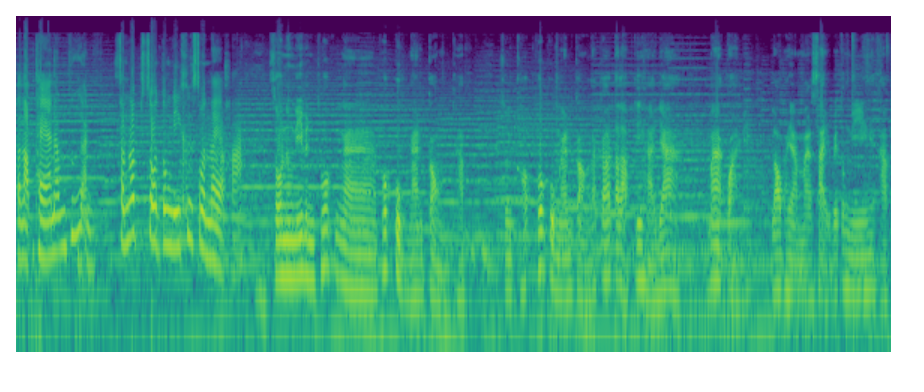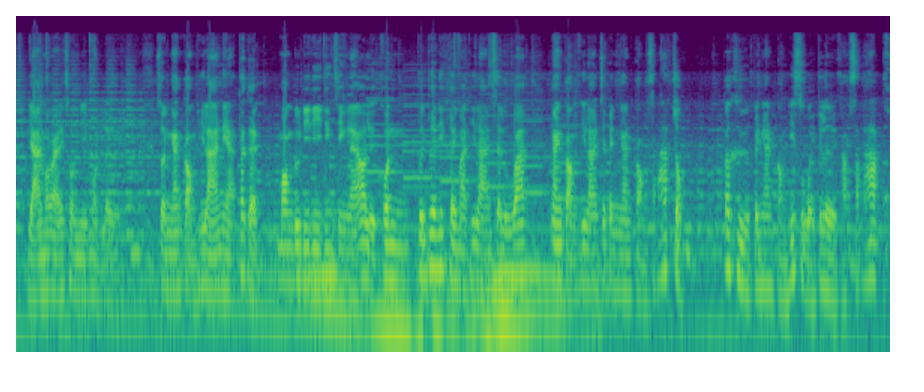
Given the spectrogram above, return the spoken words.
ตลับแท้นะเพื่อนสำหรับโซนตรงนี้คือโซนอะไรอคะ โซนตรงนี้เป็นพวกงานพวกกลุ่มงานกล่องครับ ส่วนพวกกลุ่มงานกล่องแล้วก็ตลับที่หายากมากกว่าเนี่ยเราพยายามมาใส่ไว้ตรงนี้ครับย้ายมาไว้โซนนี้หมดเลย ส่วนงานกล่องที่ร้านเนี่ยถ้าเกิดมองดูดีๆ จริง ๆ แล้ว หรือคนเพื่อนๆที่เคยมาที่ร้านจะรู้ว่างานกล่องที่ร้านจะเป็นงานกล่องสภาพจบ ก็คือเป็นงานกล่องที่สวยไปเลยครับ สภาพค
